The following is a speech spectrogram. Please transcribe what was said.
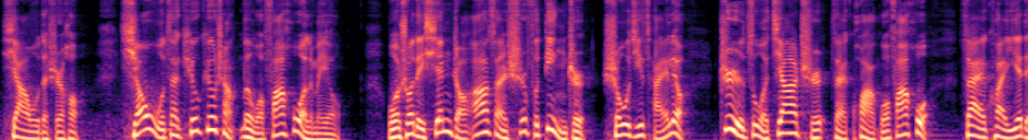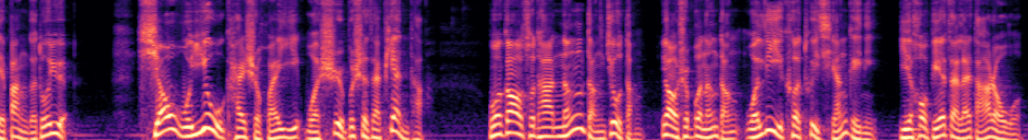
下午的时候，小五在 QQ 上问我发货了没有，我说得先找阿赞师傅定制、收集材料、制作、加持，再跨国发货，再快也得半个多月。小五又开始怀疑我是不是在骗他。我告诉他能等就等，要是不能等，我立刻退钱给你，以后别再来打扰我。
